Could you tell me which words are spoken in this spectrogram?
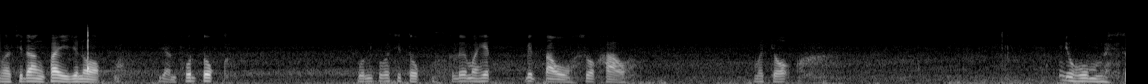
ว่าสิดังไฟอยู่นอก ยันฝนตกฝนก็ว่าสิตก ก็เลยมาเฮ็ด เป็นเตาสัวขาว มาเจาะ อยู่ห่มส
